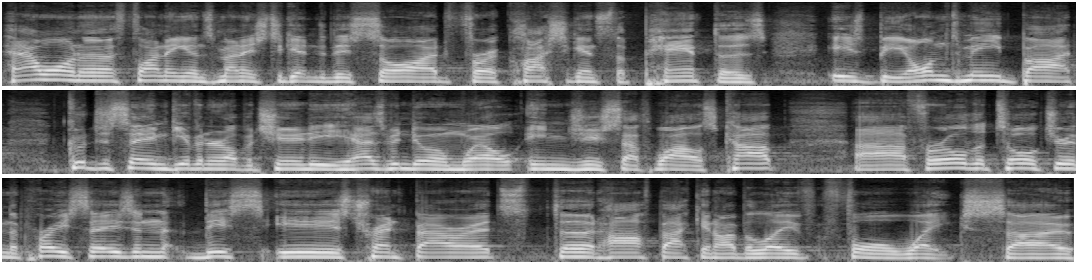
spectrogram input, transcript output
how on earth Flanagan's managed to get into this side for a clash against the Panthers is beyond me, but good to see him given an opportunity. He has been doing well in New South Wales Cup. Uh, for all the talk during the preseason, this is Trent Barrett's third halfback in, I believe, four weeks. So,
